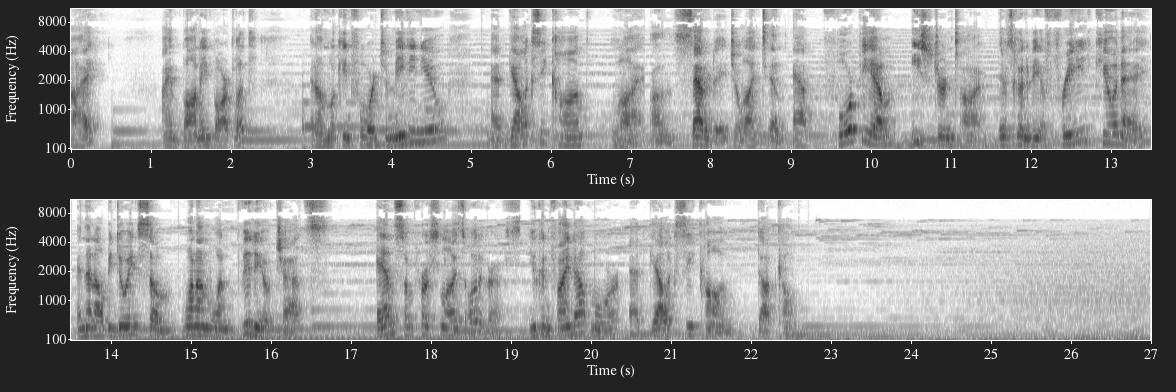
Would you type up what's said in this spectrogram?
Hi, I am Bonnie Bartlett, and I'm looking forward to meeting you at GalaxyCon Live on Saturday, July 10th at 4 p.m. Eastern Time. There's going to be a free Q&A, and then I'll be doing some one-on-one video chats and some personalized autographs. You can find out more at galaxycon.com.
